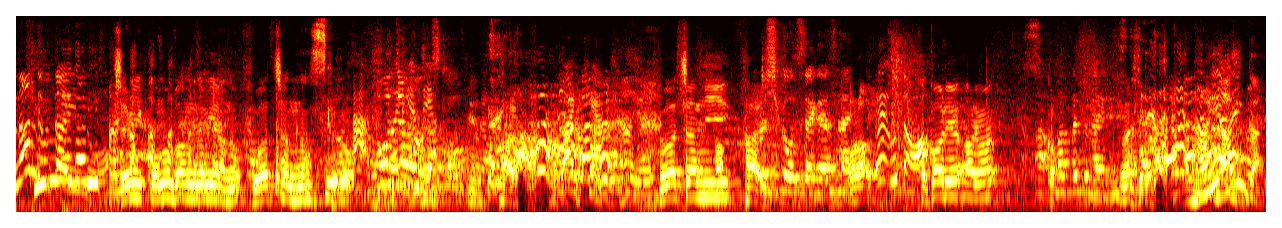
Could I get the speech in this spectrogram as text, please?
なんで歌いんの？ちなみにこの番組あのフワちゃんなんですけど。フワちゃんにはい。お伝えください。え歌？関わりありますか？全くないです。ないんかい。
